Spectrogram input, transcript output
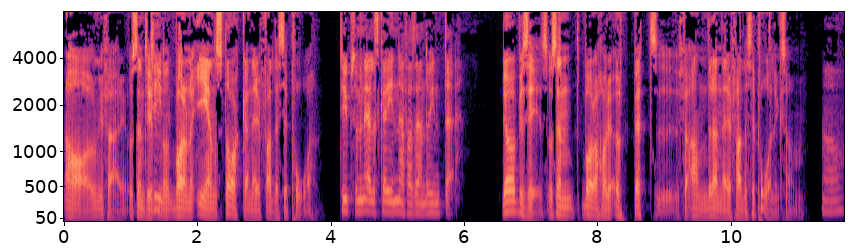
Ja, ungefär. Och sen typ, Typ. Nå, bara någon enstaka när det faller sig på. Typ som en älskarinna fast ändå inte. Ja, precis. Och sen bara ha det öppet för andra när det faller sig på liksom. Ja.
